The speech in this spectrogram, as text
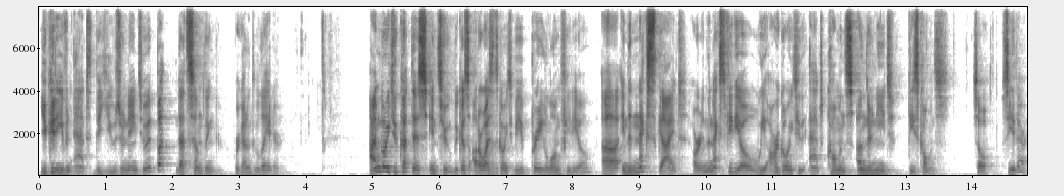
You could even add the username to it, but that's something we're gonna do later. I'm going to cut this in two because otherwise it's going to be a pretty long video. Uh, in the next guide or in the next video, we are going to add comments underneath these comments. So see you there.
